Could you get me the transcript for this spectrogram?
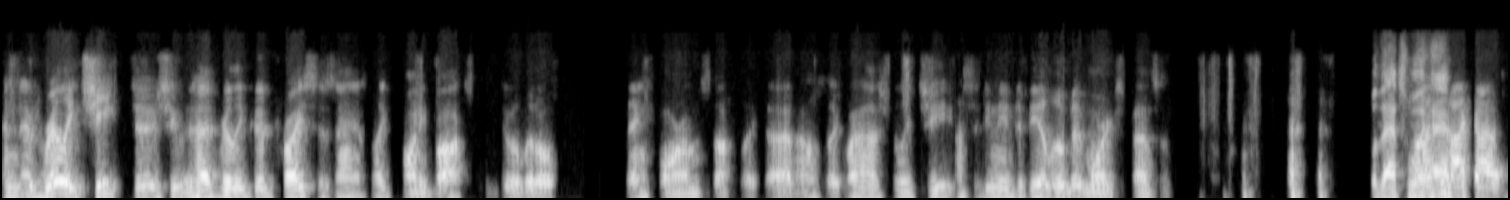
and it was really cheap too. She had really good prices, and it's like twenty bucks to do a little thing for them, and stuff like that. And I was like, wow, that's really cheap. I said, you need to be a little bit more expensive. well, that's what I, happened. I kind of,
